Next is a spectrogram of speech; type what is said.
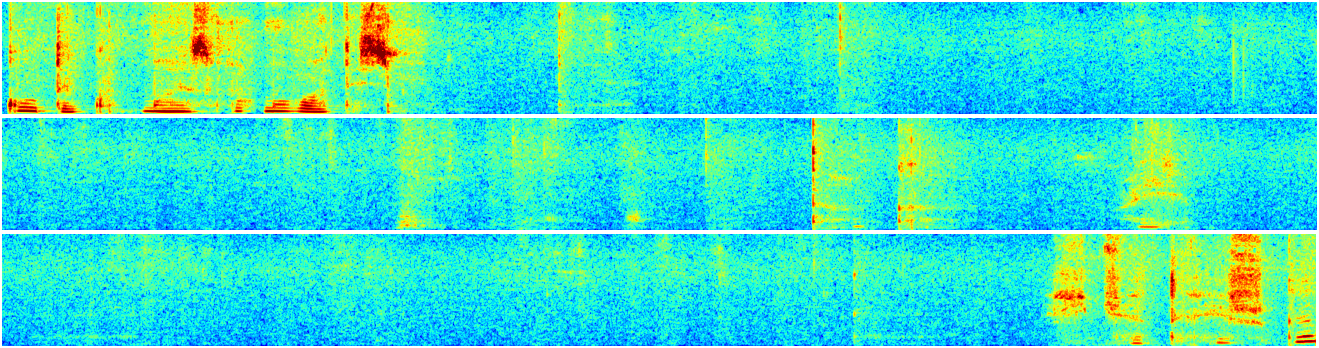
кутик має сформуватись. Ще трішки.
